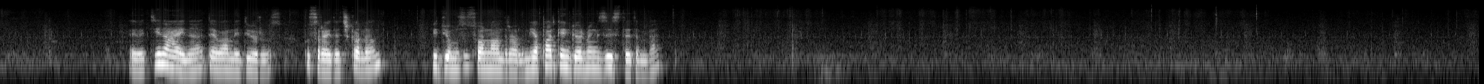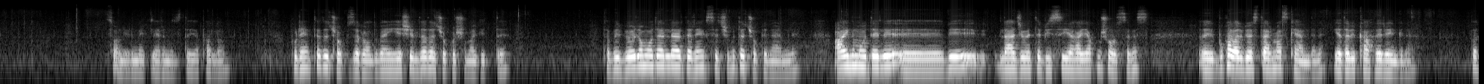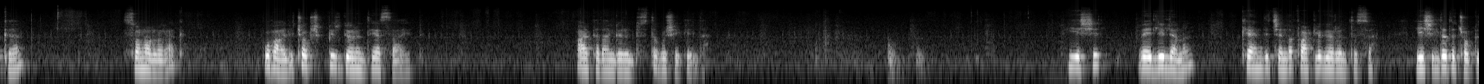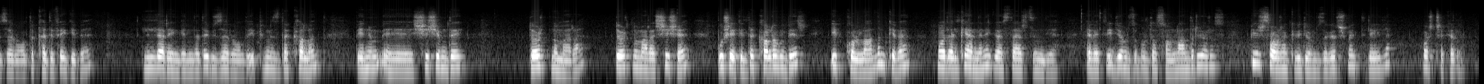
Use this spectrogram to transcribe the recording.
Evet yine aynı devam ediyoruz. Bu sırayı da çıkalım. Videomuzu sonlandıralım. Yaparken görmenizi istedim ben. Son ilmeklerimizi de yapalım. Bu renkte de çok güzel oldu. Ben yeşilde de çok hoşuma gitti. Tabii böyle modellerde renk seçimi de çok önemli. Aynı modeli e, bir lacivete bir siyaha yapmış olsanız e, bu kadar göstermez kendini. Ya da bir kahverengine. Bakın. Son olarak bu hali çok şık bir görüntüye sahip. Arkadan görüntüsü de bu şekilde. Yeşil ve lilanın kendi içinde farklı görüntüsü. Yeşilde de çok güzel oldu. Kadife gibi. Lila renginde de güzel oldu. İpimiz de kalın. Benim e, şişimde 4 numara. 4 numara şişe. Bu şekilde kalın bir ip kullandım ki ben model kendini göstersin diye. Evet videomuzu burada sonlandırıyoruz. Bir sonraki videomuzda görüşmek dileğiyle. Hoşçakalın.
